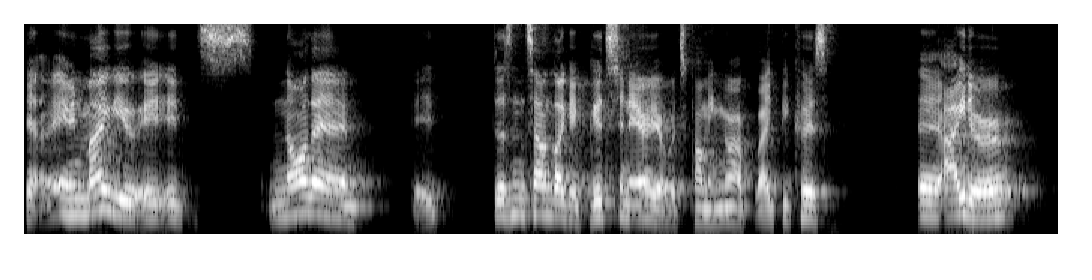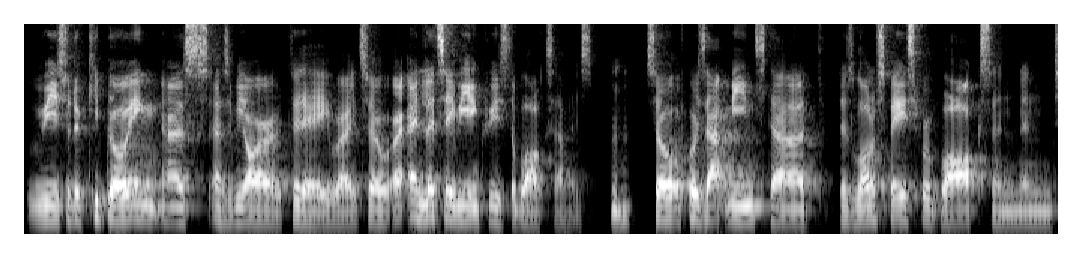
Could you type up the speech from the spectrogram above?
yeah, in my view, it, it's not a. It doesn't sound like a good scenario. It's coming up, right? Because uh, either we sort of keep going as as we are today, right? So, and let's say we increase the block size. Mm-hmm. So, of course, that means that there's a lot of space for blocks, and and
